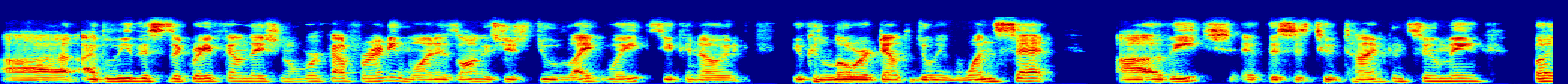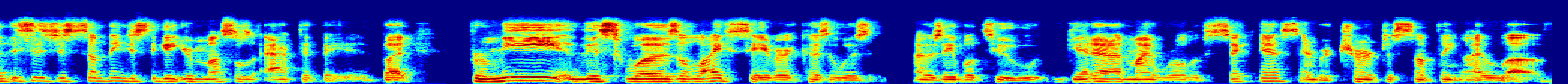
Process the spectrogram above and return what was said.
Uh, I believe this is a great foundational workout for anyone. As long as you just do light weights, you can know you can lower it down to doing one set uh, of each if this is too time consuming. but this is just something just to get your muscles activated. But for me, this was a lifesaver because it was I was able to get out of my world of sickness and return to something I love.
